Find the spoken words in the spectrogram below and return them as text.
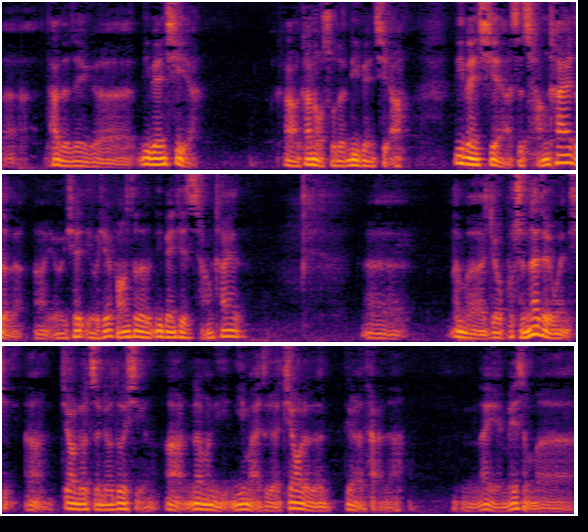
呃，它的这个逆变器啊，啊，刚才我说的逆变器啊，逆变器啊是常开着的啊，有一些有些房车的逆变器是常开的，呃，那么就不存在这个问题啊，交流直流都行啊，那么你你买这个交流的电热毯呢，那也没什么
